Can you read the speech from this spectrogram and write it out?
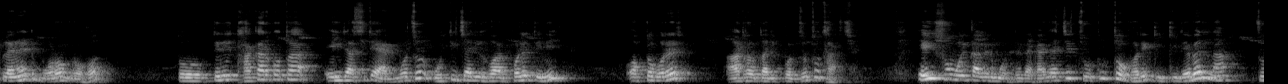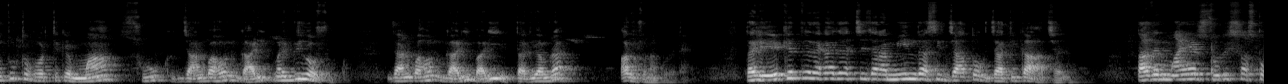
প্ল্যানেট বড় গ্রহ। তো তিনি থাকার কথা এই রাশিতে এক বছর অতিচারী হওয়ার ফলে তিনি অক্টোবরের আঠারো তারিখ পর্যন্ত থাকছেন। এই সময়কালের মধ্যে দেখা যাচ্ছে চতুর্থ ঘরে কী কী দেবেন না? চতুর্থ ঘর থেকে মা, সুখ, যানবাহন, গাড়ি মানে গৃহ সুখ, যানবাহন, গাড়ি, বাড়ি ইত্যাদি আমরা আলোচনা করে থাকি। তাহলে এক্ষেত্রে দেখা যাচ্ছে যারা মীন রাশির জাতক, জাতিকা আছেন, তাদের মায়ের শরীর স্বাস্থ্য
